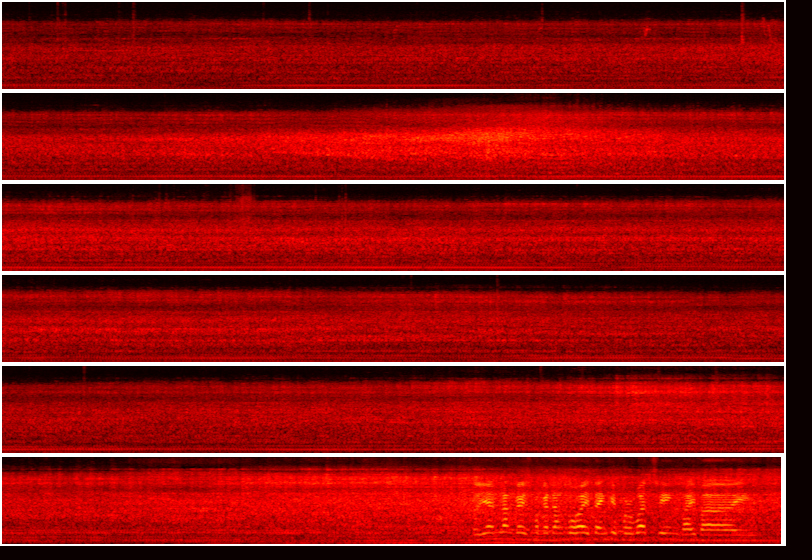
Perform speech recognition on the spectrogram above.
So yan lang guys, magandang buhay. Thank you for watching. Bye bye.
